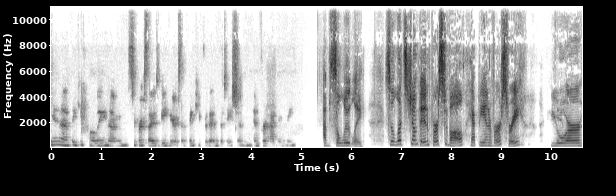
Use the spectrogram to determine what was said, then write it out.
Yeah, thank you, Colleen. I'm super excited to be here. So, thank you for the invitation and for having me. Absolutely. So let's jump in. First of all, happy anniversary. Your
